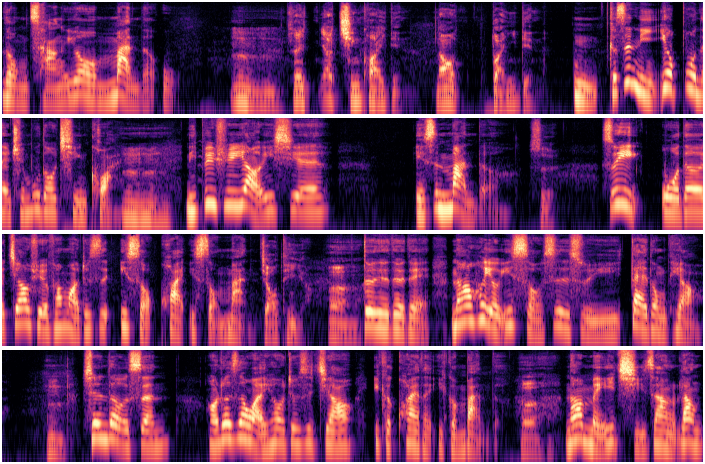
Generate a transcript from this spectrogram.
冗长又慢的舞。嗯嗯，所以要轻快一点，然后短一点的。嗯，可是你又不能全部都轻快。嗯嗯嗯。你必须要有一些也是慢的。是。所以。我的教学方法就是一手快，一手慢，交替啊，嗯，对对对对，然后会有一手是属于带动跳，嗯，先热身，好，热身完以后就是教一个快的，一个慢的，嗯，然后每一期这样让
